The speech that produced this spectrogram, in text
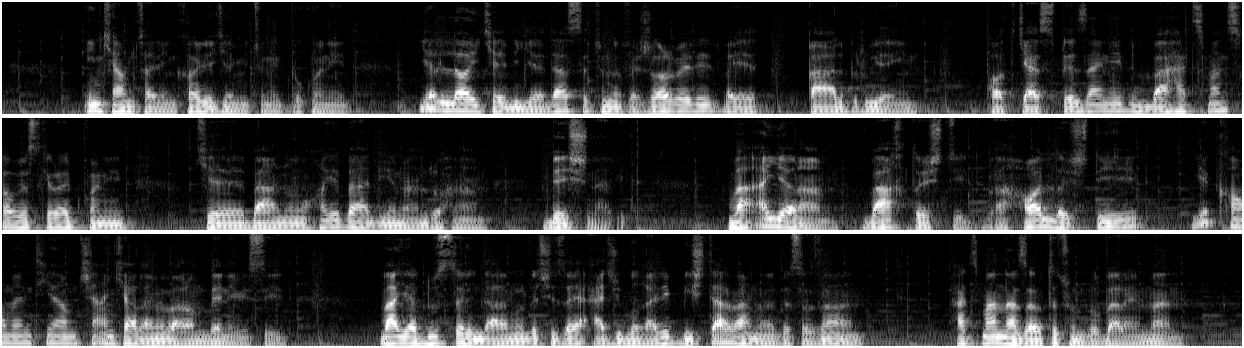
این کمترین کاریه که می‌تونید بکنید. یه like دیگه دستتون رو فشار بدید و یه قلب روی این پادکست بزنید و حتما subscribe کنید که برنامه های بعدی من رو هم بشنوید. و اگرم وقت داشتید و حال داشتید یه کامنتی هم چند کلمه برام بنویسید. و اگر دوست دارین در مورد چیزهای عجیب و غریب بیشتر برنامه بسازم حتما نظراتتون رو برای من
